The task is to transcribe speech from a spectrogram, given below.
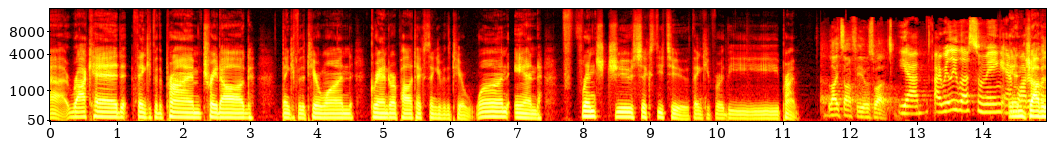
Uh, Rockhead, thank you for the prime. Trey Dog, thank you for the tier one. Grandor Politics, thank you for the tier one. And French Jew 62, thank you for the prime. Lights on for you as well. Yeah, I really love swimming and, And water Java,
